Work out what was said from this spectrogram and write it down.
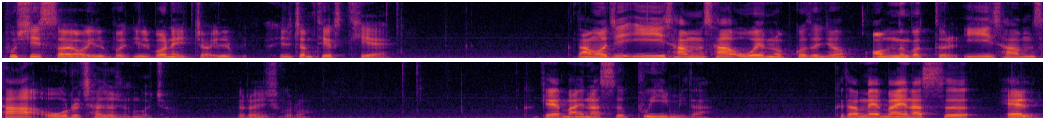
푸시 있어요. 1번 1번에 있죠. 1, 1.txt에 나머지 2, 3, 4, 5에는 없거든요. 없는 것들 2, 3, 4, 5를 찾아주는 거죠. 이런 식으로. 그게 마이너스 V입니다. 그 다음에 마이너스 L.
